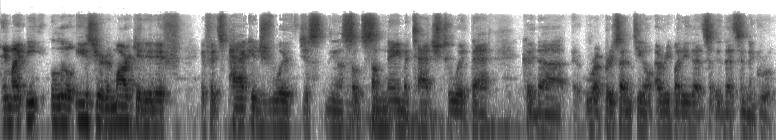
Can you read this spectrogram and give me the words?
it might be a little easier to market it if if it's packaged with just you know so, some name attached to it that could uh, represent you know everybody that's that's in the group.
